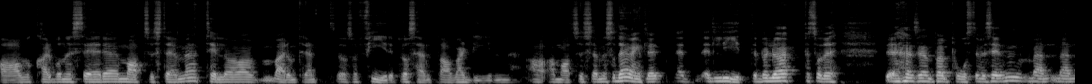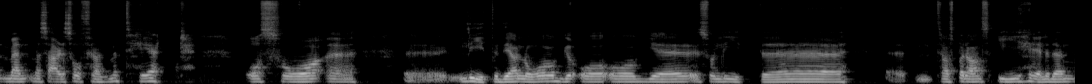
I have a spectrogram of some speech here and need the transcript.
avkarbonisere matsystemet til å være omtrent altså 4% av verdien av, matsystemet. Så det er jo egentlig et, et lite beløp. så det, det er på den positive siden, men, men, men, men, så er det så fragmentert og så uh, uh, lite dialog og, og uh, så lite transparens i hele den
